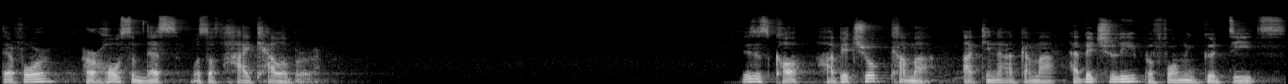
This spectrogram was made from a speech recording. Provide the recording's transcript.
Therefore, her wholesomeness was of high caliber. This is called habitual karma Akinakama, habitually performing good deeds.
